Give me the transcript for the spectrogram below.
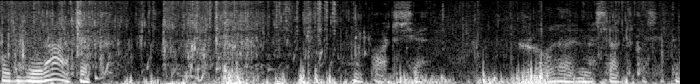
podbieraczek. No patrzcie. Cholerna siatka się tu.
